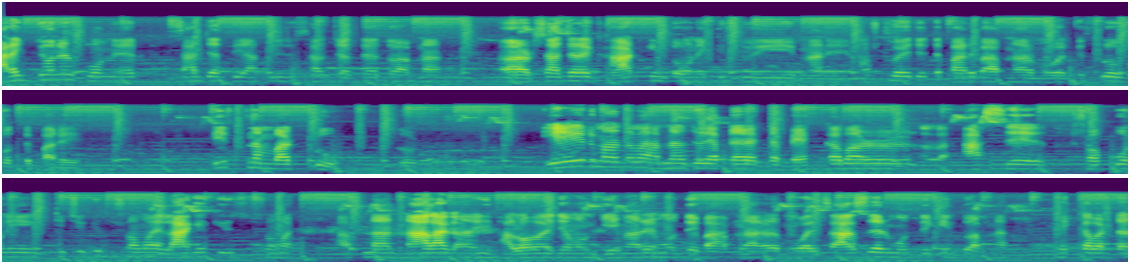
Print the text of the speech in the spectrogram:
আরেকজনের ফোনের চার্জার দিয়ে আপনি যদি চার্জার দেয় তো আপনার চার্জারের ঘাট কিন্তু অনেক কিছুই মানে নষ্ট হয়ে যেতে পারে বা আপনার মোবাইলকে স্লো করতে পারে। টিপস নাম্বার টু এর মাধ্যমে আপনার যদি আপনার একটা ব্যাক কাভার সব ফোনই কিছু কিছু সময় লাগে, কিছু সময় আপনার না লাগাই, ভালো হয় যেমন গেমারের মধ্যে বা আপনার মোবাইল চার্জের মধ্যে কিন্তু আপনার ব্যাক কাভারটা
